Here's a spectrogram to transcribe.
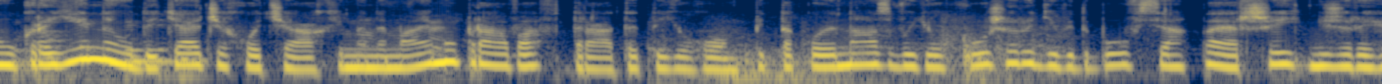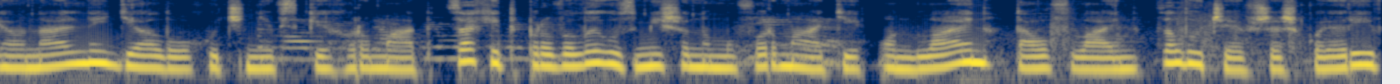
України у дитячих очах, і ми не маємо права втратити його. Під такою назвою в Ужгороді відбувся перший міжрегіональний діалог учнівських громад. Захід провели у змішаному форматі онлайн та офлайн, залучивши школярів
